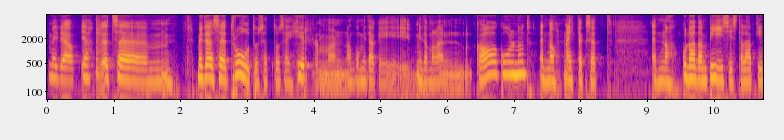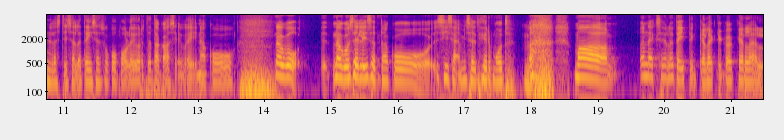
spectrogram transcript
ma ei tea, jah, et see, ma ei tea, see truudusetuse hirm on nagu midagi, mida ma olen ka kuulnud, et noh, näiteks, et et noh, kuna ta on bi, siis ta läheb kindlasti selle teise sugupoole juurde tagasi või nagu, nagu, nagu sellised nagu sisemised hirmud mm. ma õnneks ei ole date inud kellegagi, kellel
